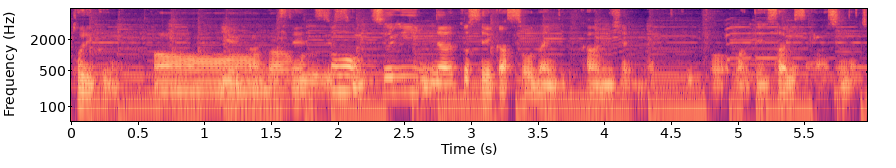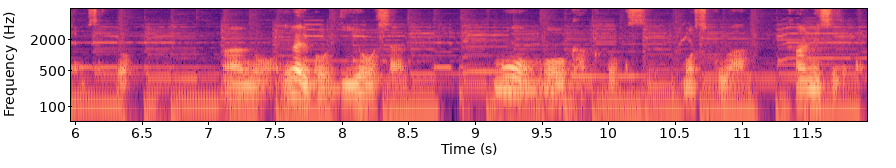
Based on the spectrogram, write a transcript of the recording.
取り組むという感じですね。すそのね。次になると生活相談員とか管理者になってくると、まあ、デンサービスの話になっちゃいましたけど、あの、いわゆるこう利用者を獲得する。もしくは管理者とかだっ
